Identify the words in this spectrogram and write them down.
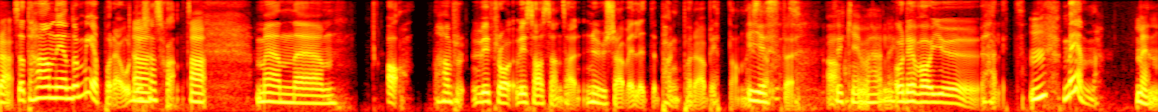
Ja. Så att han är ändå med på det och det Ja. känns skönt. Men eh, ja, han, vi, vi sa sen så här, nu kör vi lite pang på rödbetan istället. Just det. Det kan ju vara härligt. Och det var ju härligt. Mm. Men Men.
